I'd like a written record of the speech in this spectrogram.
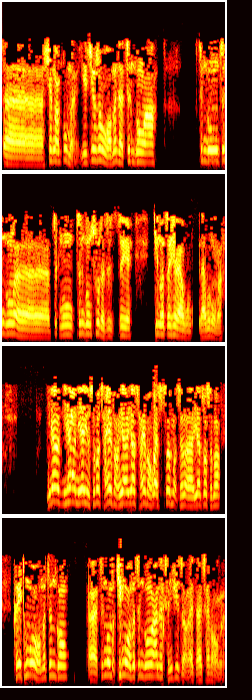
呃相关部门，也就是说我们的政工啊，政工政工呃政工政工处的这这些，经过这些来来问我们。你要你要你要有什么采访要要采访或什么什么要做什么，可以通过我们政工，呃政工经过我们政工按照程序走来来采访我们。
